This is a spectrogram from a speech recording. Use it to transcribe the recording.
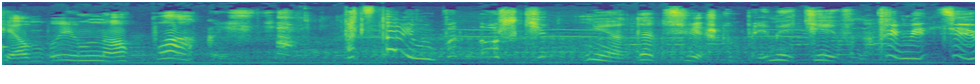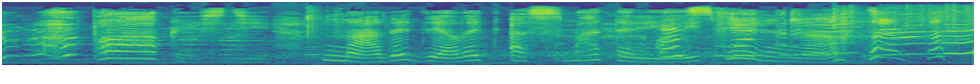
Чем бы им напакостить? Подставим им подножки. Нет, это слишком примитивно. Примитивно. Пакости надо делать осмотрительно. Не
